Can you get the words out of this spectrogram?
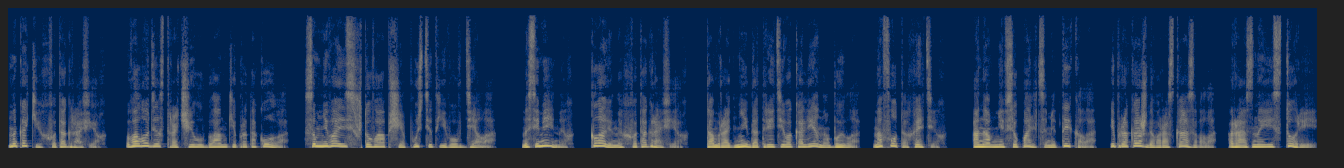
На каких фотографиях? Володя строчил в бланке протокола, сомневаясь, что вообще пустит его в дело. На семейных, клавиных фотографиях. Там родни до третьего колена было, на фотах этих. Она мне все пальцами тыкала и про каждого рассказывала разные истории,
